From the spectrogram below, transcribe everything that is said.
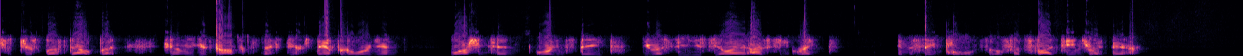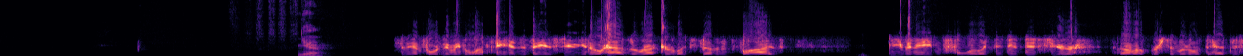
just just left out. But it's going to be a good conference next year. Stanford, Oregon, Washington, Oregon State, USC, UCLA. I've seen ranked in the same poll, so that's five teams right there. Yeah, So the unfortunate, I mean, the one thing is if ASU, you know, has a record like seven and five, even eight and four, like they did this year, um, or similar to what they had this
